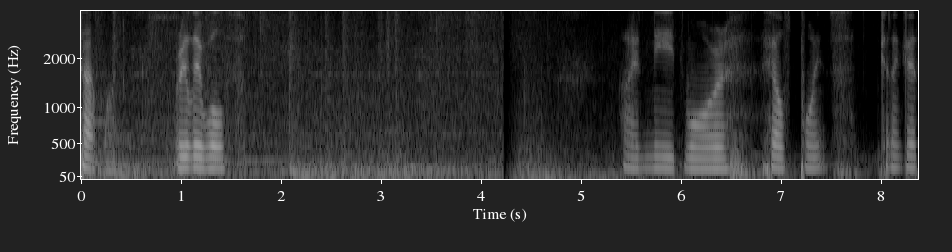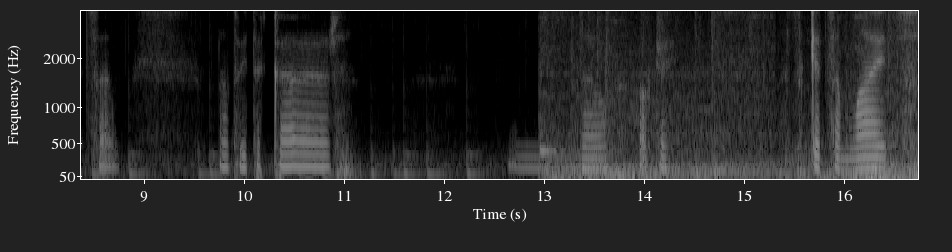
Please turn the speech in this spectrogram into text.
Come on. Really, Wolf? I need more health points. Can I get some? Not with the card. No. Okay. Let's get some light.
